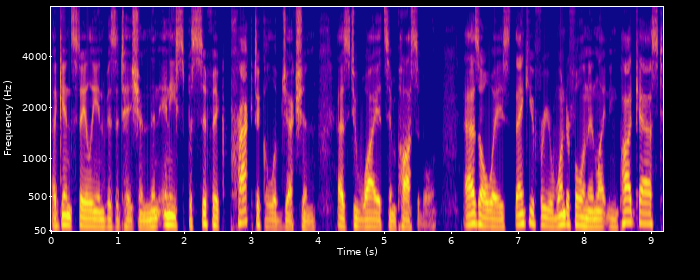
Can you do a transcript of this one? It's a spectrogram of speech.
against alien visitation than any specific practical objection as to why it's impossible. As always, thank you for your wonderful and enlightening podcast,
